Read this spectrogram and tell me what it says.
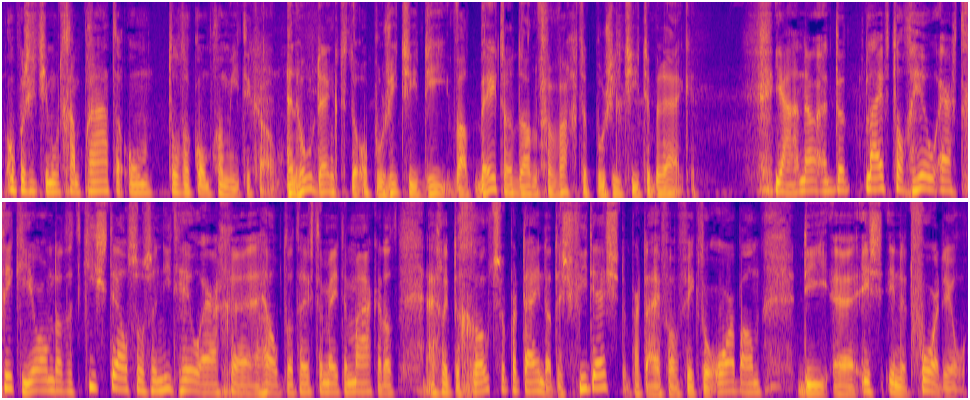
oppositie moet gaan praten om tot een compromis te komen. En hoe denkt de oppositie die wat beter dan verwachte positie te bereiken? Ja, nou, dat blijft toch heel erg tricky hoor, omdat het kiesstelsel ze niet heel erg uh, helpt. Dat heeft ermee te maken dat eigenlijk de grootste partij, dat is Fidesz, de partij van Viktor Orban, die uh, is in het voordeel.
